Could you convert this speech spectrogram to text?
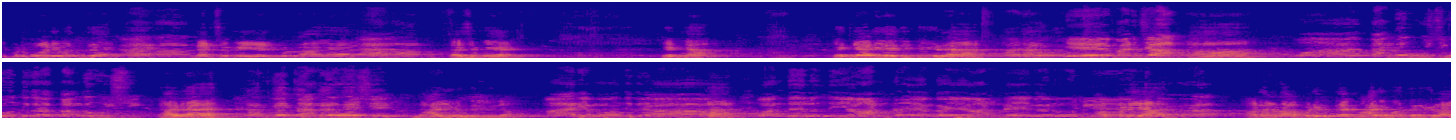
இப்படி ஓடி வந்து. லட்சுமி எழுப்பிடுறாங்க. லட்சுமி என்ன? எங்காடி ஏறிட்டீங்களா ஏ மனுஷா. தங்க ஊசி வந்துக்கிறா தங்க ஊசி. அரே தங்க ஊசி. நாய் வந்துருக்குதா? மாரியம்மா வந்துக்கிறா. வந்ததுல இருந்து யான்னு எங்க யான்னு எங்க அப்படியா? அடடா அப்படி மாறி வந்திருக்கிறா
